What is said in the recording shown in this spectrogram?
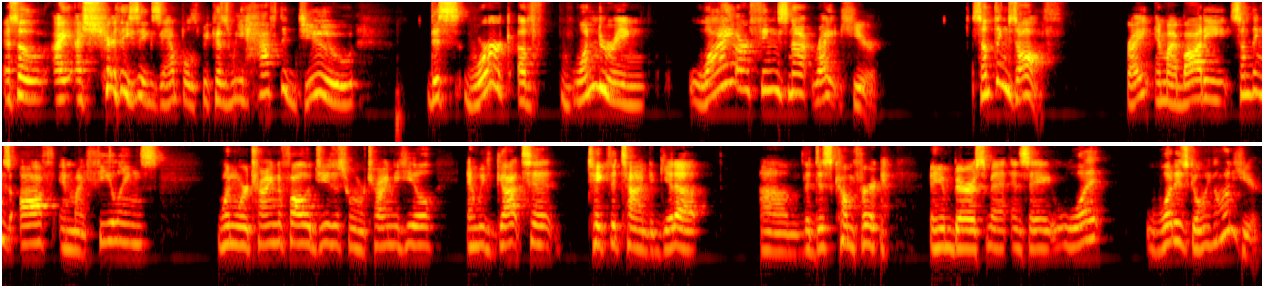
And so I, I share these examples because we have to do this work of wondering why are things not right here? Something's off, right? In my body, something's off in my feelings when we're trying to follow Jesus, when we're trying to heal, and we've got to take the time to get up, um, the discomfort, the embarrassment and say what what is going on here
